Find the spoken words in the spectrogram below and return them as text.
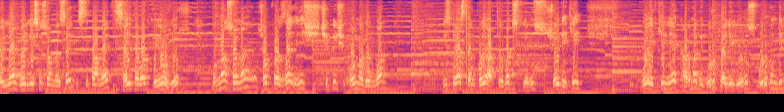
Göller bölgesi sonrası istikamet Sayıtabat köyü oluyor. Bundan sonra çok fazla iniş çıkış olmadığından biz biraz tempoyu arttırmak istiyoruz. Şöyle ki bu etkinliğe karma bir grupla geliyoruz. Grubun bir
